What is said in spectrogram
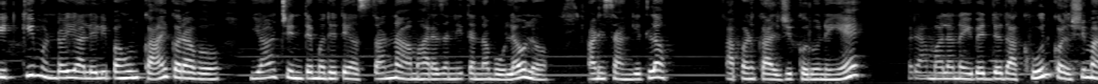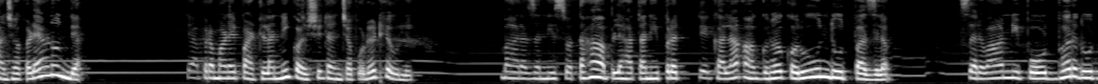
इतकी मंडळी आलेली पाहून काय करावं या चिंतेमध्ये ते असताना महाराजांनी त्यांना बोलावलं आणि सांगितलं आपण काळजी करू नये रामाला नैवेद्य दाखवून कळशी माझ्याकडे आणून द्या. त्याप्रमाणे पाटलांनी कळशी त्यांच्यापुढे ठेवली. महाराजांनी स्वतः आपल्या हाताने प्रत्येकाला आग्रह करून दूध पाजलं. सर्वांनी पोटभर दूध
